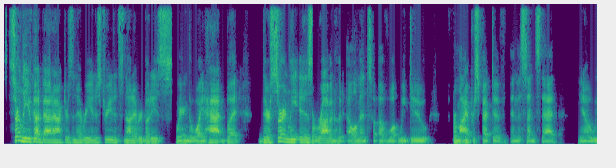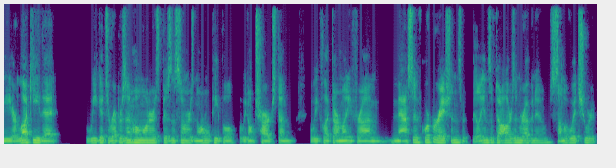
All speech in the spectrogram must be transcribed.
Certainly, you've got bad actors in every industry, and it's not everybody's wearing the white hat, but there certainly is a Robin Hood element of what we do from my perspective in the sense that you know we are lucky that We get to represent homeowners, business owners, normal people. We don't charge them. We collect our money from massive corporations with billions of dollars in revenue, some of which were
